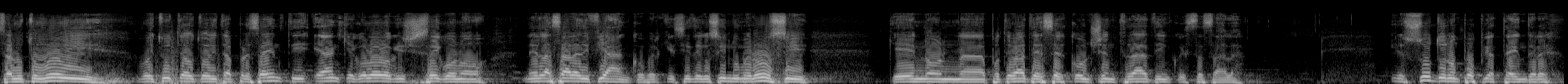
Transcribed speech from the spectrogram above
Saluto voi, voi tutte autorità presenti e anche coloro che ci seguono nella sala di fianco perché siete così numerosi che non eh, potevate essere concentrati in questa sala. Il Sud non può più attendere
